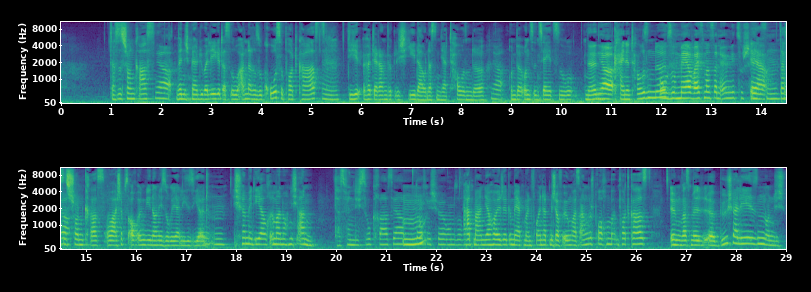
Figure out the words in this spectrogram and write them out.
Das ist schon krass. ja, Wenn ich mir halt überlege, dass so andere, so große Podcasts, Mhm. die hört ja dann wirklich jeder und das sind ja Tausende. Ja. Und bei uns sind es ja jetzt so, ne, Ja. keine Tausende. umso mehr weiß man es dann irgendwie zu schätzen. Ja, das ist schon krass. Oh, ich habe es auch irgendwie noch nicht so realisiert. Mhm. Ich höre mir die ja auch immer noch nicht an. Das finde ich so krass, ja. Mhm. Doch, ich höre unsere. Hat man ja heute gemerkt. Mein Freund hat mich auf irgendwas angesprochen beim Podcast. Irgendwas mit äh, Bücher lesen und ich,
